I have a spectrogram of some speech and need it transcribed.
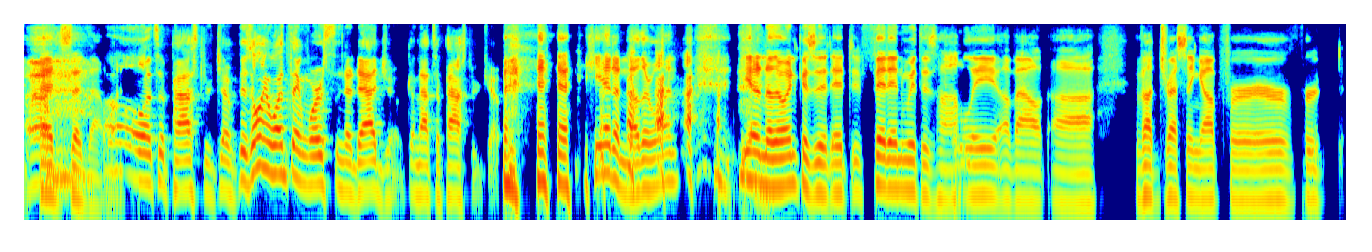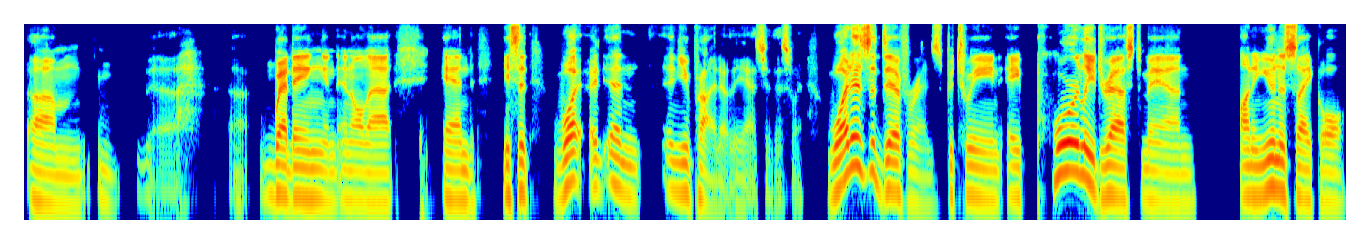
had said that one. Oh, it's a pastor joke. There's only one thing worse than a dad joke, and that's a pastor joke. he had another one. he had another one because it, it fit in with his homily about uh about dressing up for for um uh, uh, wedding and, and all that. And he said, What and and you probably know the answer this way. What is the difference between a poorly dressed man on a unicycle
